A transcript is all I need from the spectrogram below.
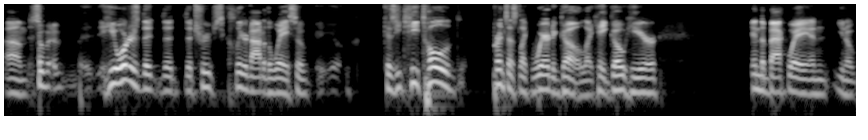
Um, so uh, he orders the, the the troops cleared out of the way. So because he he told Princess like where to go, like hey go here in the back way and you know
